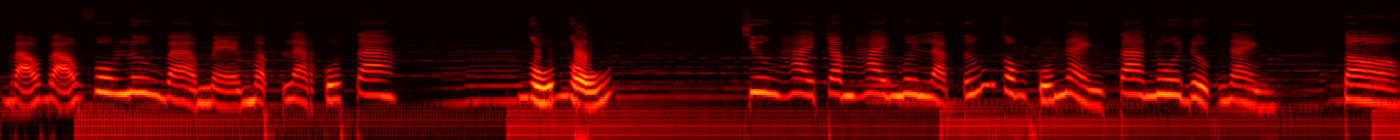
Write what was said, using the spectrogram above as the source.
Bảo bảo vô lương bà mẹ mập là của ta. Ngủ ngủ. Chương 220 là tướng công của nàng, ta nuôi được nàng. Tò.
